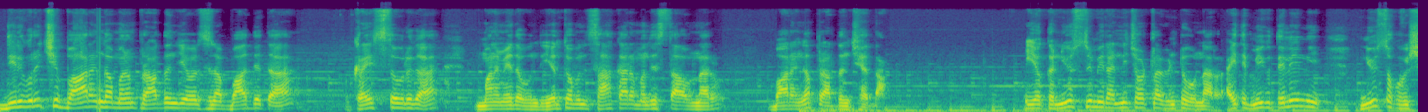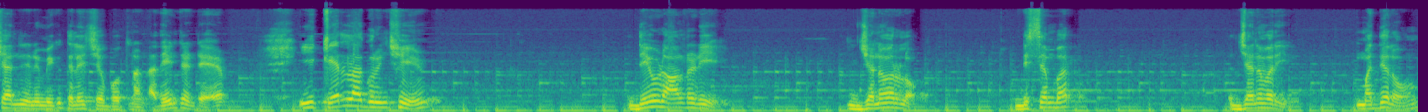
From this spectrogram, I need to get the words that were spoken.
దీని గురించి భారంగా మనం ప్రార్థన చేయవలసిన బాధ్యత క్రైస్తవులుగా మన మీద ఉంది. ఎంతోమంది సహకారం అందిస్తూ ఉన్నారు. భారంగా ప్రార్థన చేద్దాం. ఈ యొక్క న్యూస్ని మీరు అన్ని చోట్ల వింటూ ఉన్నారు. అయితే మీకు తెలియని న్యూస్ ఒక విషయాన్ని నేను మీకు తెలియచేయబోతున్నాను. అదేంటంటే ఈ కేరళ గురించి దేవుడు ఆల్రెడీ జనవరిలో డిసెంబర్ జనవరి మధ్యలో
